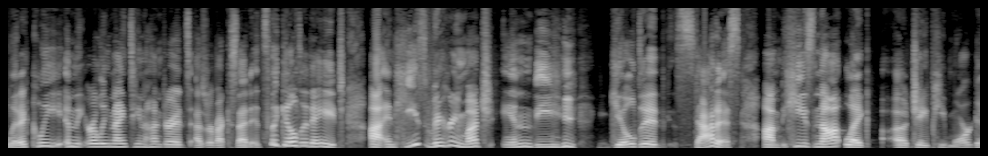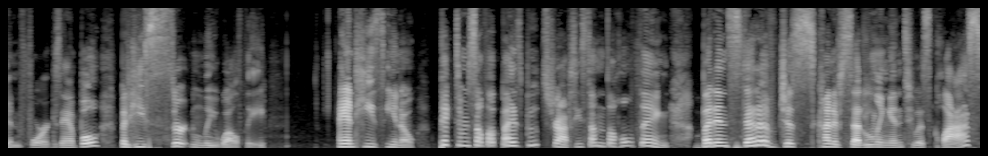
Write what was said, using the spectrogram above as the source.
politically in the early 1900s. As Rebecca said, it's the Gilded Age, uh, and he's very much in the gilded status. Um, he's not like a JP Morgan, for example, but he's certainly wealthy. And he's, you know, picked himself up by his bootstraps. He's done the whole thing. But instead of just kind of settling into his class,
